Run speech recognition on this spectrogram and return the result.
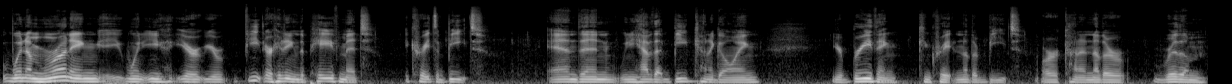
when I'm running, when you, your your feet are hitting the pavement, it creates a beat, and then when you have that beat kind of going your breathing can create another beat or kind of another rhythm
